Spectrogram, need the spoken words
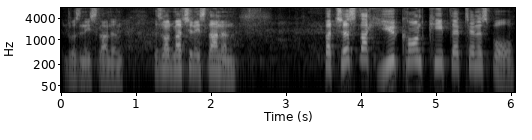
It was in East London. There's not much in East London. But just like you can't keep that tennis ball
